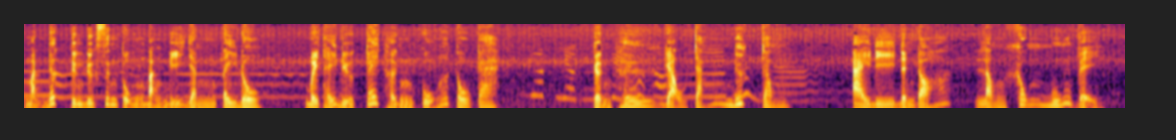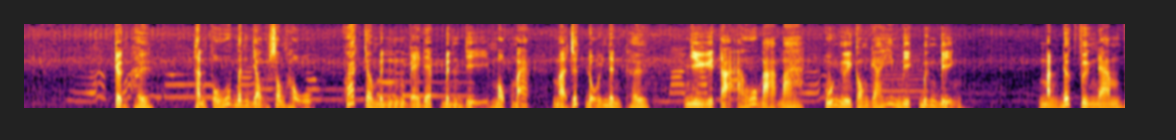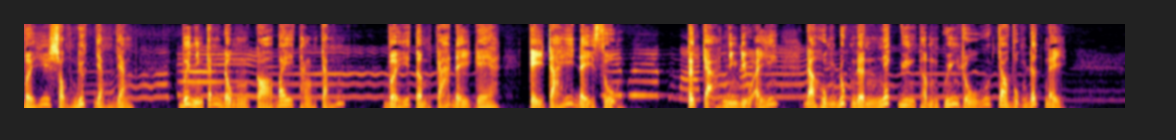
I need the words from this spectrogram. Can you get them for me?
mảnh đất từng được xưng tụng bằng mỹ danh Tây Đô, mới thấy được cái thần của câu ca. Cần Thơ gạo trắng nước trong, ai đi đến đó lòng không muốn về. Cần Thơ, thành phố bên dòng sông Hậu, khoác cho mình vẻ đẹp bình dị mộc mạc mà rất đổi nên thơ, như tà áo bà ba của người con gái miệt bưng biển mảnh đất phương Nam với sông nước văng văng, với những cánh đồng cò bay thẳng cánh, với tôm cá đầy ghe, cây trái đầy xuồng. Tất cả những điều ấy đã hùng đúc nên nét duyên thầm quyến rũ cho vùng đất này.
